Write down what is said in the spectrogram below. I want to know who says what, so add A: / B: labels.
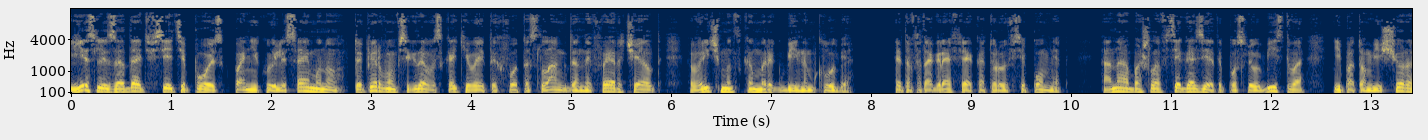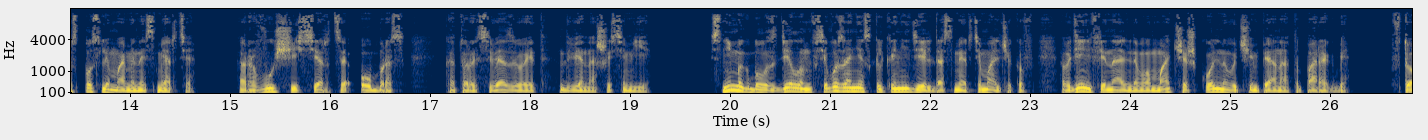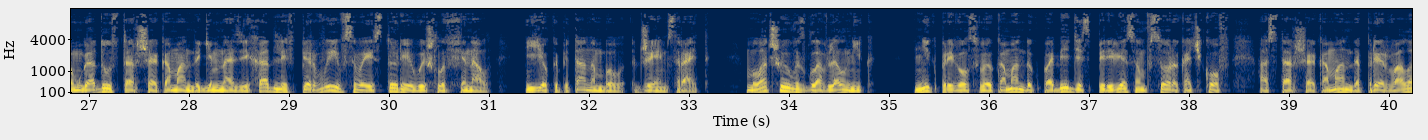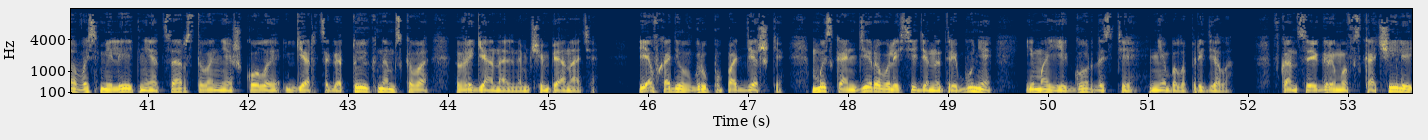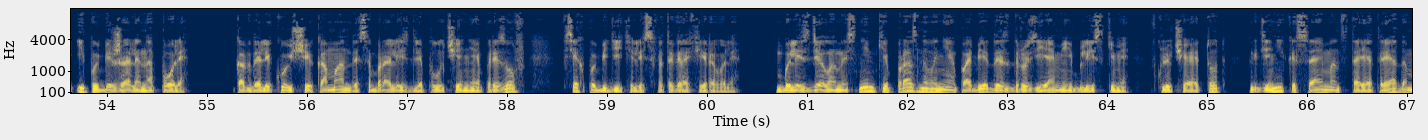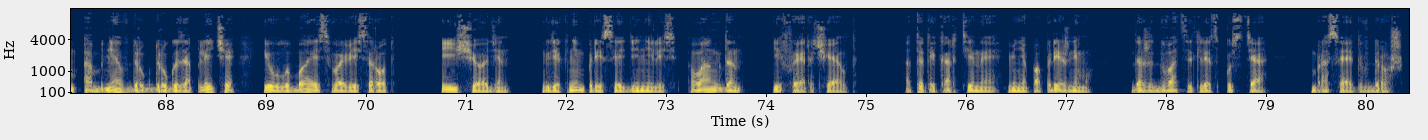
A: Если задать в сети поиск по Нику или Саймону, то первым всегда выскакивает их фото с Лангдон и Фэрчайлд в ричмондском регбийном клубе. Это фотография, которую все помнят. Она обошла все газеты после убийства и потом еще раз после маминой смерти. Рвущий сердце образ, который связывает две наши семьи. Снимок был сделан всего за несколько недель до смерти мальчиков, в день финального матча школьного чемпионата по регби. В том году старшая команда гимназии Хадли впервые в своей истории вышла в финал. Ее капитаном был Джеймс Райт. Младшую возглавлял Ник. Ник привел свою команду к победе с перевесом в 40 очков, а старшая команда прервала восьмилетнее царствование школы герцога Туикнемского в региональном чемпионате. Я входил в группу поддержки. Мы скандировали, сидя на трибуне, и моей гордости не было предела. В конце игры мы вскочили и побежали на поле. Когда ликующие команды собрались для получения призов, всех победителей сфотографировали. Были сделаны снимки празднования победы с друзьями и близкими, включая тот, где Ник и Саймон стоят рядом, обняв друг друга за плечи и улыбаясь во весь рот. И еще один, где к ним присоединились Лангдон и Фэрчайлд. От этой картины меня по-прежнему, даже 20 лет спустя, бросает в дрожь.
